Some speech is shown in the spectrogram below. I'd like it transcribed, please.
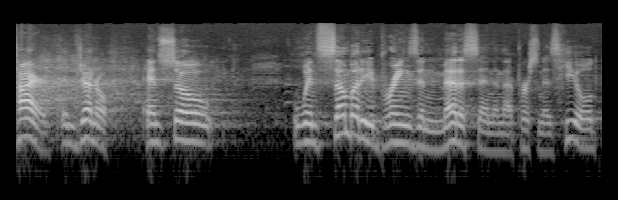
tired in general. And so when somebody brings in medicine and that person is healed,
